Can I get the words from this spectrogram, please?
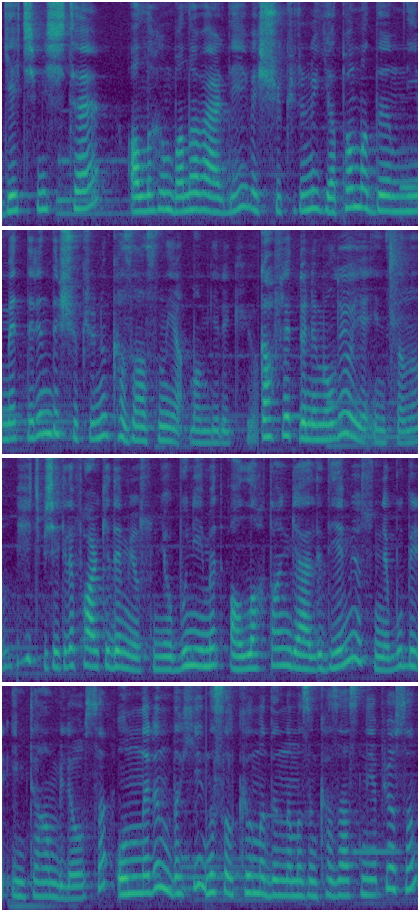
Geçmişte Allah'ın bana verdiği ve şükrünü yapamadığım nimetlerin de şükrünün kazasını yapmam gerekiyor. Gaflet dönemi oluyor ya insanın. Hiçbir şekilde fark edemiyorsun. Ya bu nimet Allah'tan geldi diyemiyorsun ya. Bu bir imtihan bile olsa. Onların dahi nasıl kılmadığın namazın kazasını yapıyorsan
